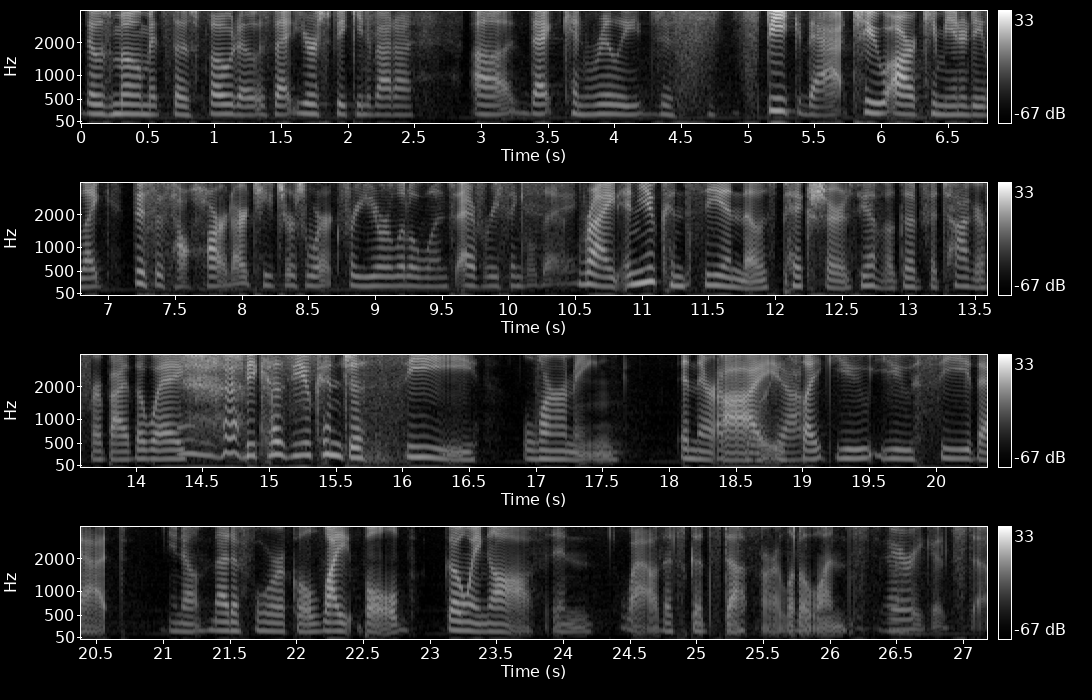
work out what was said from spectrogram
those moments, those photos that you're speaking about, uh, uh, that can really just speak that to our community. Like, this is how hard our teachers work for your little ones every single day. Right. And you can see in those pictures, you have a good photographer, by the way, because you can just see learning in their Absolutely, eyes. Yeah. Like, you, you see that, you know, metaphorical light bulb going off and wow, that's good stuff for our little ones. Yeah. Very good stuff.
